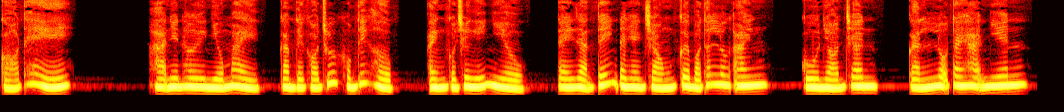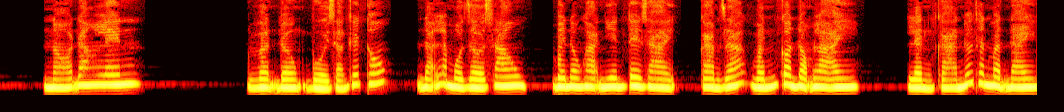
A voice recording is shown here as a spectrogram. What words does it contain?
Có thể. Hạ nhiên hơi nhíu mày, Cảm thấy có chút không thích hợp. Anh còn chưa nghĩ nhiều. Tay giản tích đã nhanh chóng cởi bỏ thắt lưng anh. Cô nhón chân, Cắn lỗ tay hạ nhiên Nó đang lên. Vận động buổi sáng kết thúc. Đã là một giờ sau. Bên ông hạ nhiên tê dại, Cảm giác vẫn còn động lại. Lần cá nước thân mật này,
